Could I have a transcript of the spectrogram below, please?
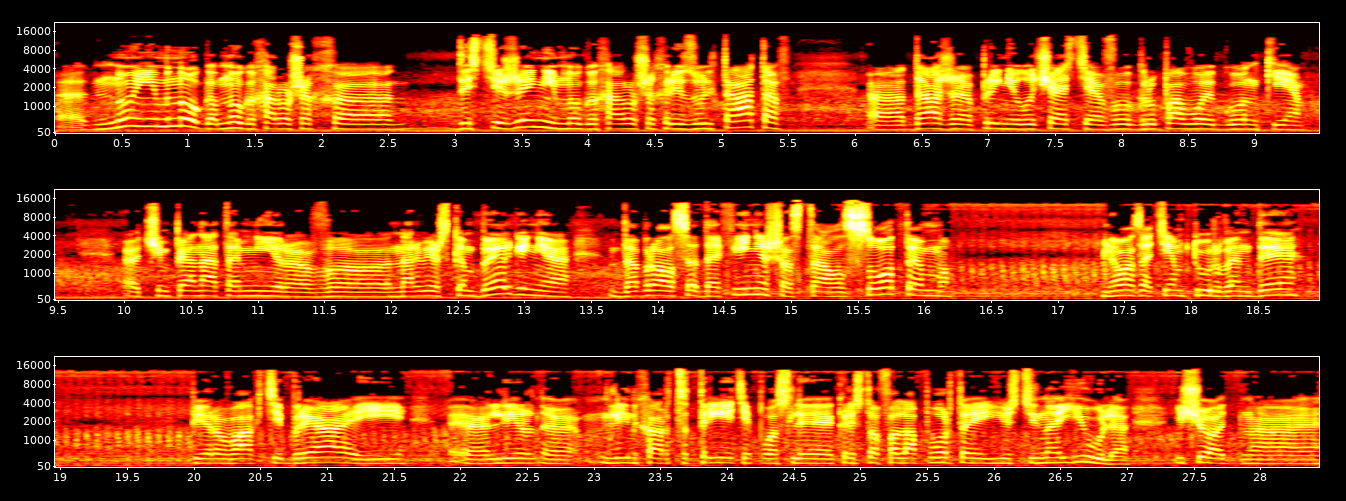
Э, ну и много-много хороших э, достижений, много хороших результатов. Даже принял участие в групповой гонке чемпионата мира в норвежском Бергене. Добрался до финиша, стал сотым. Ну а затем Тур Венде 1 октября и э, э, Линхард третий после Кристофа Лапорта и Юстина Юля. Еще одна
